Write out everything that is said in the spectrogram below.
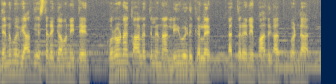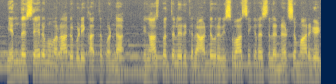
தினமும் வியாதியஸ்தரை கவனித்தேன். கொரோனா காலத்துல நான் லீவ் எடுக்கல. கத்திரனை பாதுகாத்து கொண்டார். எந்த சேரமும் வராதபடி காத்து கொண்டார் எங்க ஆஸ்பத்திரியில் இருக்கிற ஆண்டவரை விசுவாசிக்கிற சில நர்சுமார்கள்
